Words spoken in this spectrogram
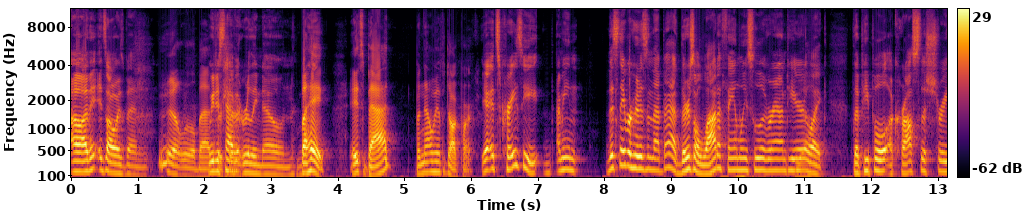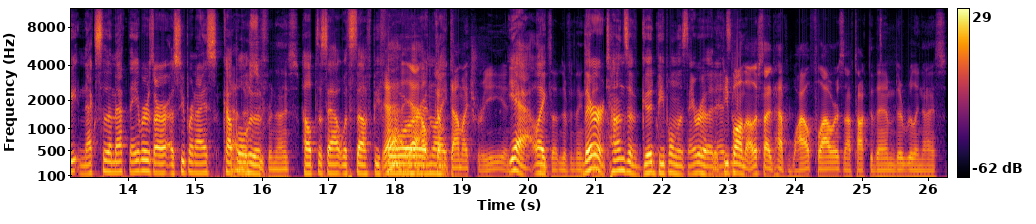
oh, I think it's always been. yeah, a little bad. We just sure. haven't really known. But hey, it's bad. But now we have a dog park. Yeah, it's crazy. I mean, this neighborhood isn't that bad. There's a lot of families who live around here. Like the people across the street next to the meth neighbors are a super nice couple they're who have super nice. helped us out with stuff before. Yeah, yeah. Help and cut like, down my tree. And yeah, like different things. there yeah. are tons of good people in this neighborhood. People on the other side have wildflowers, and I've talked to them. They're really nice.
